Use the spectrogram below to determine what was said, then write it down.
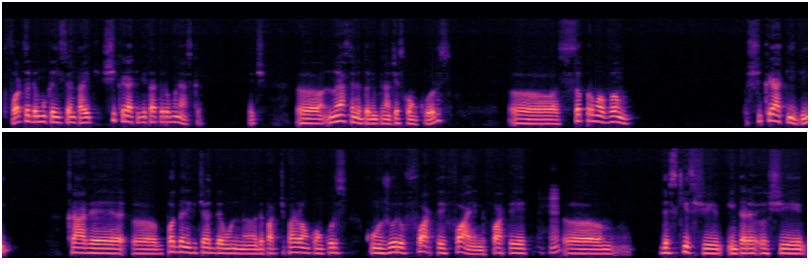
forță de muncă existentă aici și creativitate românească. Deci, uh, noi asta ne dorim prin acest concurs, să promovăm și creativii care pot beneficia de, un, de participare la un concurs cu un juriu foarte fain, foarte uh-huh deschis și, inter- și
